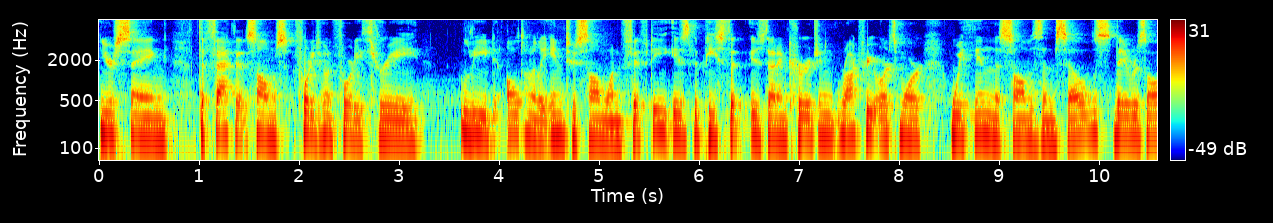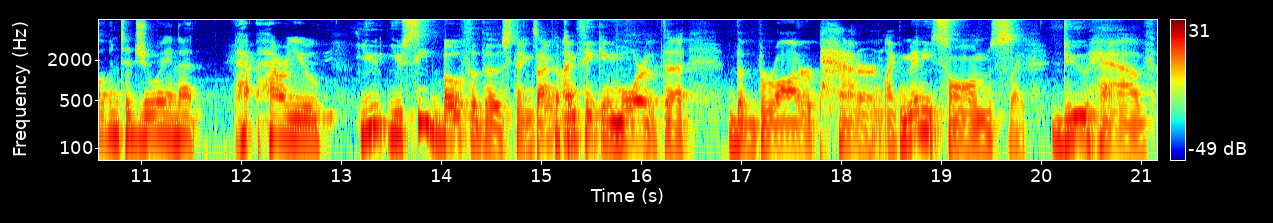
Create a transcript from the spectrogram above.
you're saying the fact that Psalms 42 and 43 lead ultimately into Psalm 150 is the piece that is that encouraging rock for you, or it's more within the Psalms themselves they resolve into joy, and that how, how are you? You you see both of those things. I'm, okay. I'm thinking more of the the broader pattern. Like many psalms right. do have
